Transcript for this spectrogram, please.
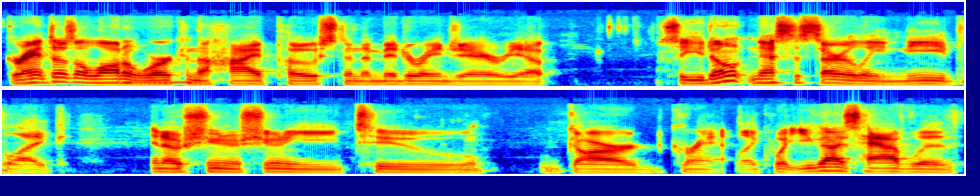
Grant does a lot of work in the high post and the mid range area. So you don't necessarily need like an Osunniyi to guard Grant. Like what you guys have with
